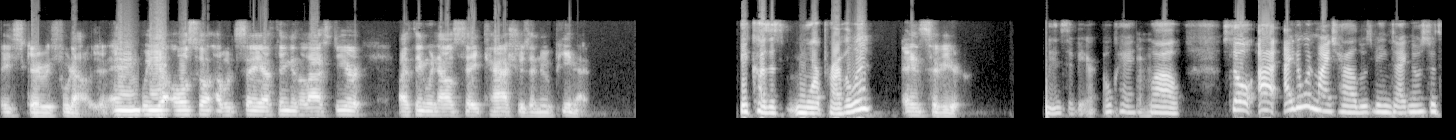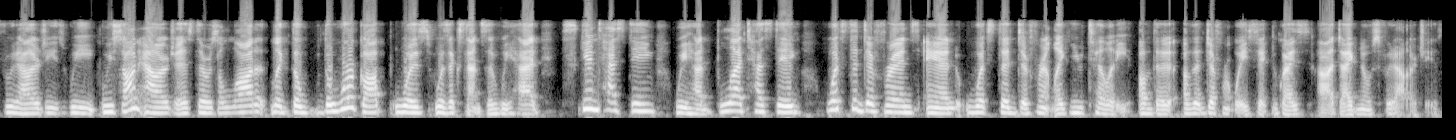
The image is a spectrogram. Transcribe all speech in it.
a scary food allergen. And we also, I would say, I think in the last year, I think we now say cashew is a new peanut because it's more prevalent and severe and severe. Okay. Mm-hmm. Wow. So I, I know when my child was being diagnosed with food allergies, we we saw an allergist. There was a lot of like the the workup was was extensive. We had skin testing, we had blood testing. What's the difference, and what's the different like utility of the of the different ways that you guys uh, diagnose food allergies?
